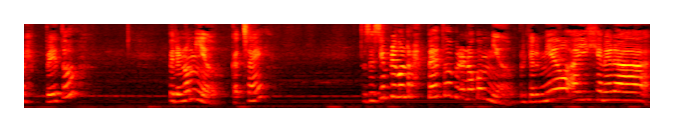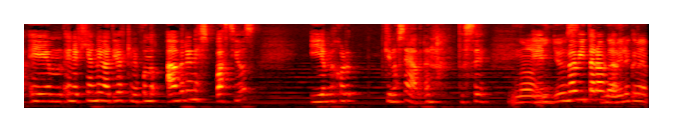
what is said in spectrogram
respeto, pero no miedo, ¿cachai? Entonces siempre con respeto, pero no con miedo, porque el miedo ahí genera eh, energías negativas que en el fondo abren espacios y es mejor que no se abran. Entonces, No, eh, yo, no evitar hablar. a, mí lo que pero-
